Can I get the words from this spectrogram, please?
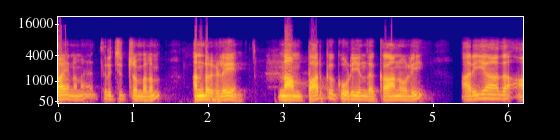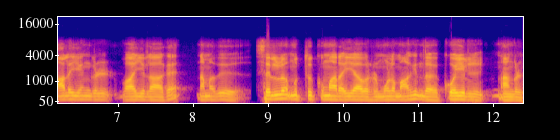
சிவாய நம திருச்சிற்றம்பலம். அன்பர்களே நாம் பார்க்கக்கூடிய இந்த காணொளி அறியாத ஆலயங்கள் வாயிலாக நமது செல்வ முத்துக்குமார் ஐயா அவர்கள் மூலமாக இந்த கோயில் நாங்கள்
